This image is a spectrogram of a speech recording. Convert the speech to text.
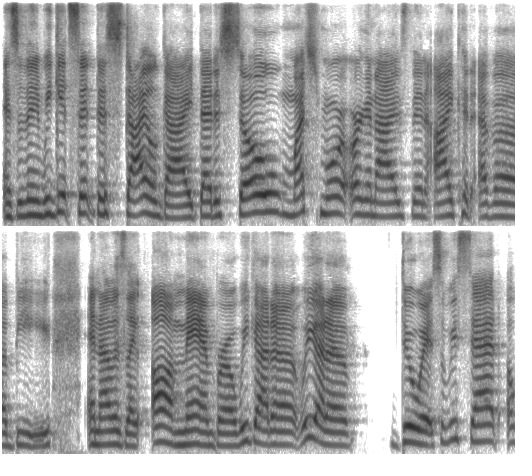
And so then we get sent this style guide that is so much more organized than I could ever be. And I was like, oh man, bro, we gotta, we gotta do it. So we sat, uh,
